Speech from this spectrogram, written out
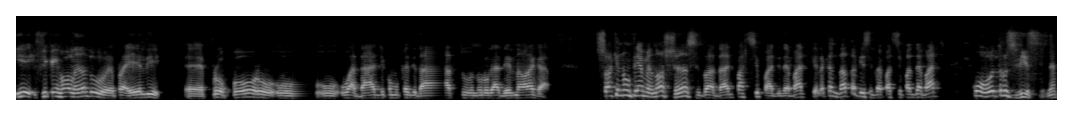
e fica enrolando é, para ele é, propor o, o o, Haddad como candidato no lugar dele na hora H. Só que não tem a menor chance do Haddad participar de debate, porque ele é candidato a vice, ele vai participar de debate com outros vices, né?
